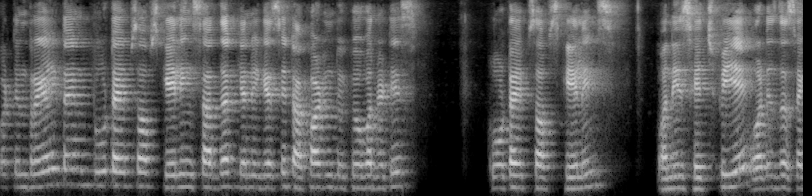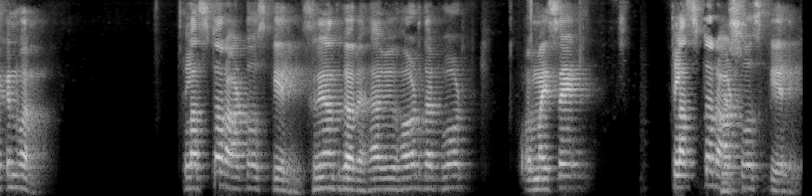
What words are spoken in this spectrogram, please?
But in real time, two types of scalings are there. Can you guess it according to Kubernetes? Two types of scalings. One is HPA. What is the second one? Cluster auto scaling. Srinath Garu, have you heard that word from my side? Cluster Yes. auto scaling.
